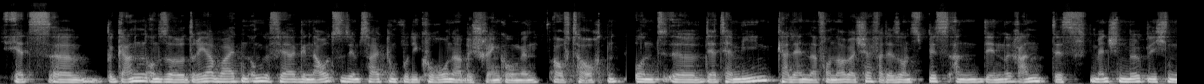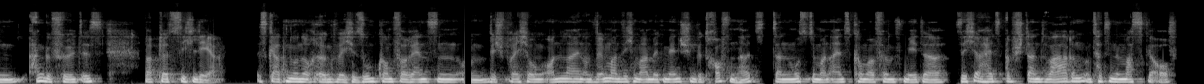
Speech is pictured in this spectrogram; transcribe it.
Jetzt äh, begannen unsere Dreharbeiten ungefähr genau zu dem Zeitpunkt, wo die Corona-Beschränkungen auftauchten. Und äh, der Terminkalender von Norbert Schäffer, der sonst bis an den Rand des Menschenmöglichen angefüllt ist, war plötzlich leer. Es gab nur noch irgendwelche Zoom-Konferenzen und Besprechungen online. Und wenn man sich mal mit Menschen getroffen hat, dann musste man 1,5 Meter Sicherheitsabstand wahren und hatte eine Maske auf.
